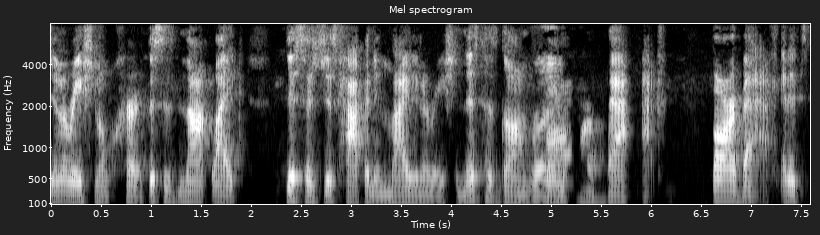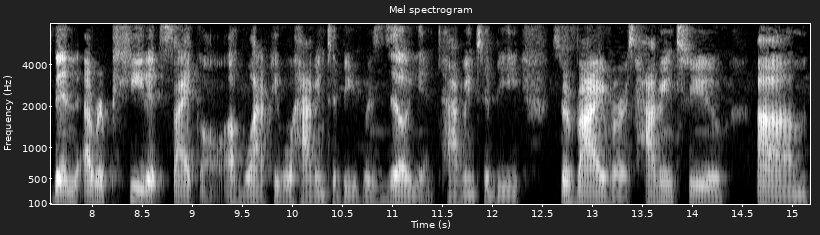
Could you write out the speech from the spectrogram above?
generational curse. This is not like this has just happened in my generation. This has gone Right. far back far back and it's been a repeated cycle of black people having to be resilient having to be survivors having to um,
